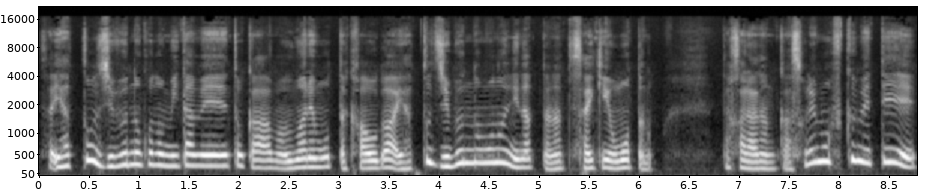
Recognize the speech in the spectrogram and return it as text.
さやっと自分のこの見た目とか、まあ、生まれ持った顔がやっと自分のものになったなって最近思ったの。だからなんかそれも含めて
